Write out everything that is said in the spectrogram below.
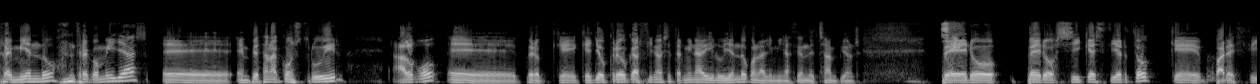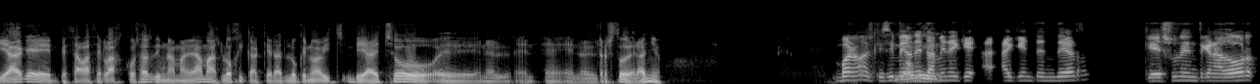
remiendo, entre comillas, eh, empiezan a construir algo, eh, pero que, que yo creo que al final se termina diluyendo con la eliminación de Champions. Pero, pero sí que es cierto que parecía que empezaba a hacer las cosas de una manera más lógica, que era lo que no había hecho eh, en, el, en- en el resto del año. Bueno, es que Simeone mi- también hay que, hay que entender que es un entrenador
